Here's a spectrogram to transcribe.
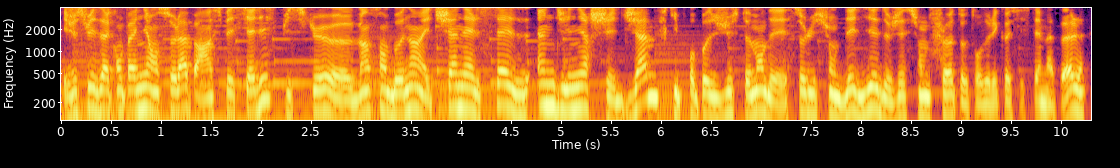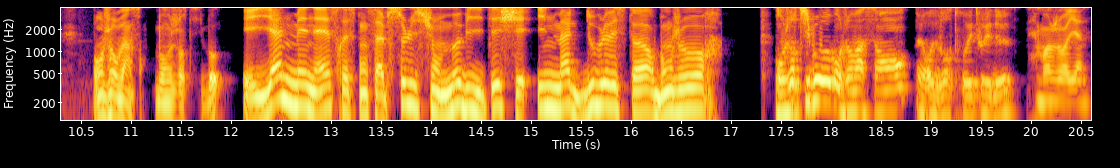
Et je suis accompagné en cela par un spécialiste puisque euh, Vincent Bonin est Channel Sales Engineer chez Jamf qui propose justement des solutions dédiées de gestion de flotte autour de l'écosystème Apple. Bonjour Vincent. Bonjour Thibaut. Et Yann Ménès, responsable solution mobilité chez InMac W Store. Bonjour. Bonjour Thibaut, bonjour Vincent. Heureux de vous retrouver tous les deux. Bonjour Yann.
